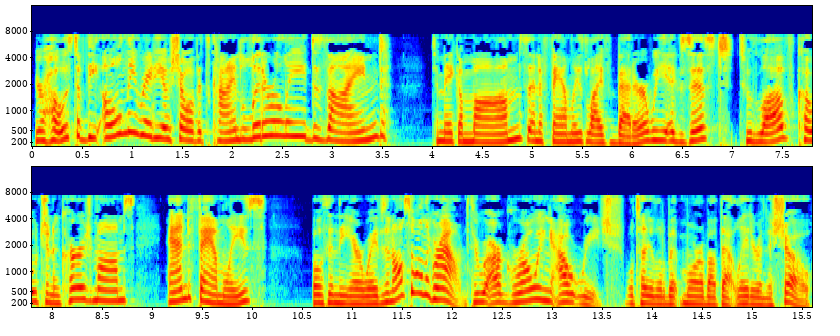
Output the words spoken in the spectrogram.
your host of the only radio show of its kind, literally designed to make a mom's and a family's life better. We exist to love, coach, and encourage moms and families, both in the airwaves and also on the ground through our growing outreach. We'll tell you a little bit more about that later in the show.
